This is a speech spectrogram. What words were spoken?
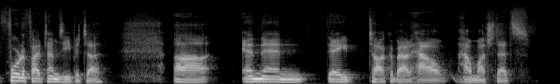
four to five times EBITDA, uh, and then they talk about how how much that's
